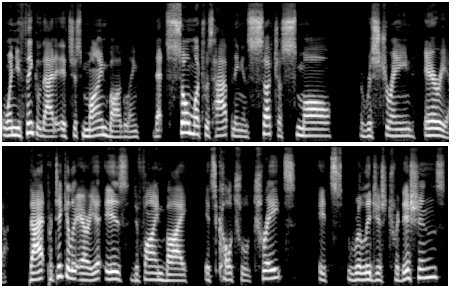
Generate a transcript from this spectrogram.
When you think of that, it's just mind boggling that so much was happening in such a small, restrained area. That particular area is defined by its cultural traits, its religious traditions,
